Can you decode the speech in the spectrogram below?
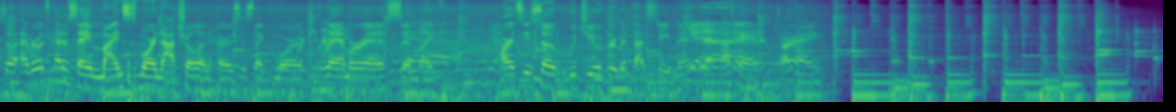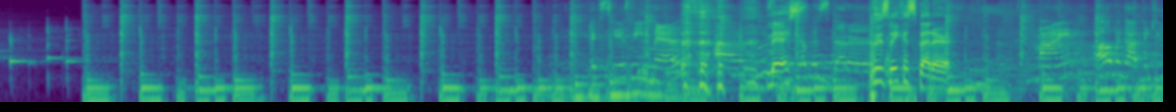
So everyone's kind of saying mine's is more natural and hers is like more glamorous and like artsy. So would you agree with that statement? Yeah. Okay. All right. Excuse me, miss. Uh, whose Miss. makeup is better? Whose makeup's better? Mine? Oh my god, thank you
